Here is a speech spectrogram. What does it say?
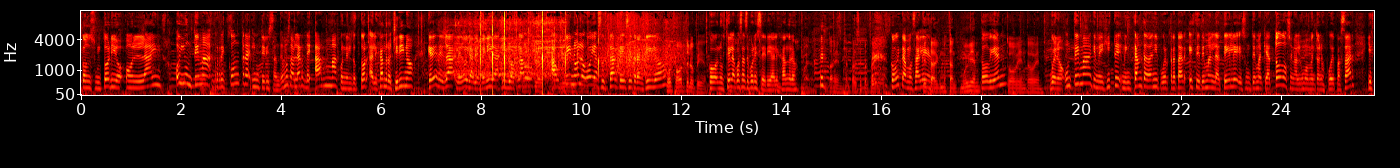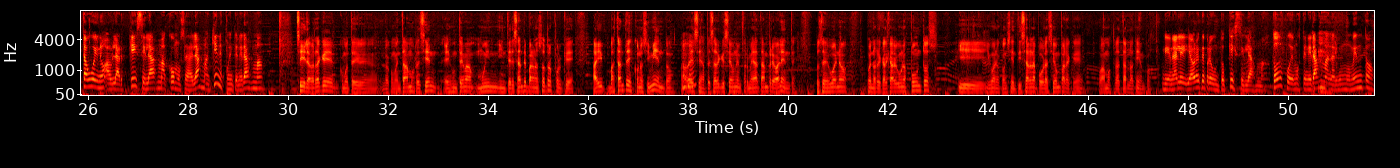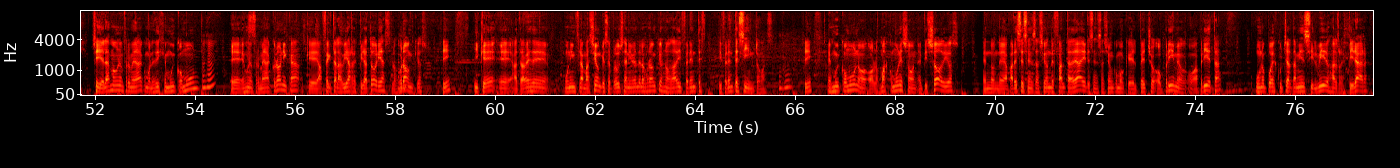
Consultorio online. Hoy un tema recontra interesante. Vamos a hablar de asma con el doctor Alejandro Chirino, que desde ya le doy la bienvenida y lo aplaudo. A usted no lo voy a asustar, quédese tranquilo. Por favor, te lo pido. Con usted la cosa se pone seria, Alejandro. Bueno, está bien, me parece perfecto. ¿Cómo estamos, Ale? ¿Qué tal? ¿Cómo están? Muy bien. ¿Todo bien? Todo bien, todo bien. Bueno, un tema que me dijiste, me encanta, Dani, poder tratar este tema en la tele. Es un tema que a todos en algún momento nos puede pasar. Y está bueno hablar qué es el asma, cómo se da el asma, quiénes pueden tener asma. Sí, la verdad que, como te lo comentábamos recién, es un tema muy interesante para nosotros porque hay bastante desconocimiento a veces, a pesar de que sea una enfermedad tan prevalente. Entonces es bueno, bueno recalcar algunos puntos y, y bueno, concientizar a la población para que podamos tratarlo a tiempo. Bien, Ale, y ahora te pregunto, ¿qué es el asma? ¿Todos podemos tener asma en algún momento? Sí, el asma es una enfermedad, como les dije, muy común. Eh, es una enfermedad crónica que afecta las vías respiratorias, los bronquios, ¿sí? Y que eh, a través de una inflamación que se produce a nivel de los bronquios nos da diferentes, diferentes síntomas. ¿sí? Es muy común, o, los más comunes son episodios en donde aparece sensación de falta de aire, sensación como que el pecho oprime o, aprieta. Uno puede escuchar también silbidos al respirar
